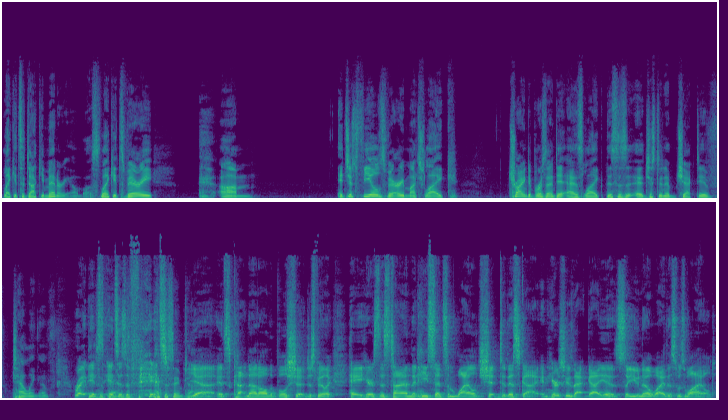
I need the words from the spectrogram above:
Like it's a documentary almost. Like it's very um it just feels very much like trying to present it as like this is a, just an objective telling of Right. It's it's as a at the same time. Yeah, it's cutting out all the bullshit. Just being like, hey, here's this time that he said some wild shit to this guy, and here's who that guy is, so you know why this was wild.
